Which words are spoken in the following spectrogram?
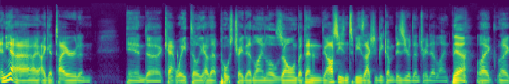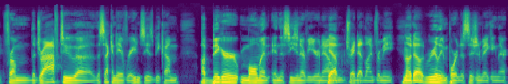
and yeah, I, I get tired and and uh, can't wait till you have that post trade deadline little zone. But then the offseason to me has actually become busier than trade deadline. yeah, like like from the draft to uh, the second day of free agency has become a bigger moment in the season every year now Yep. than trade deadline for me. no doubt. Really important decision making there.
